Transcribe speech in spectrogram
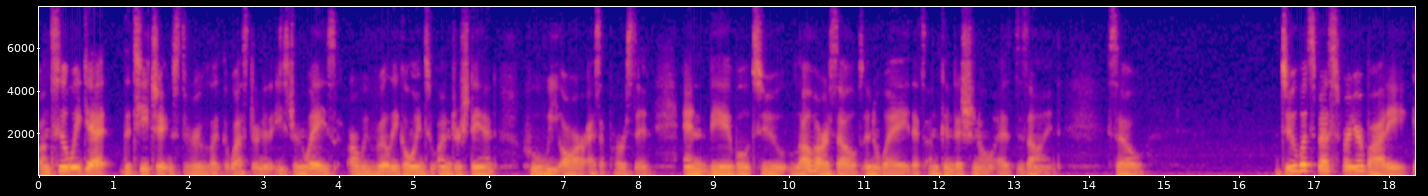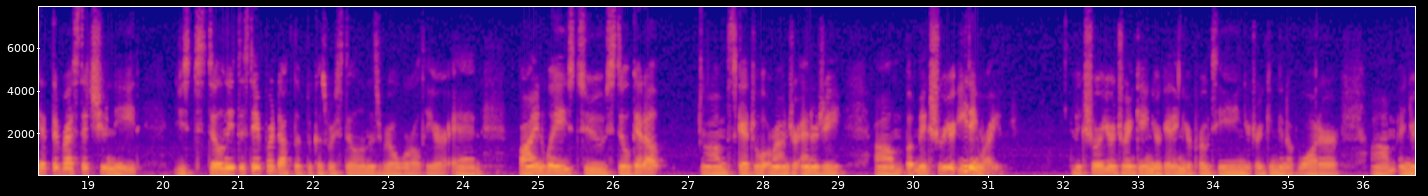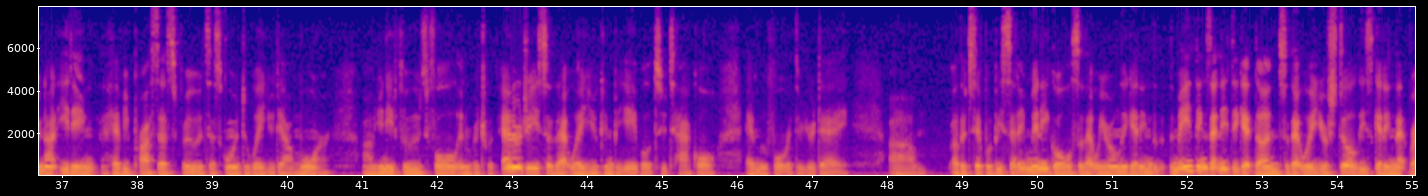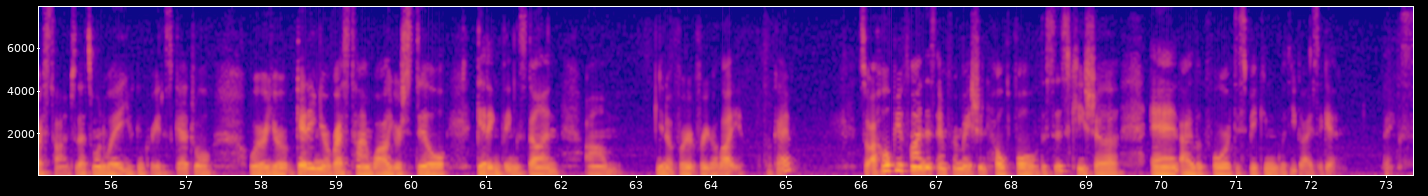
until we get the teachings through like the Western and the Eastern ways, are we really going to understand who we are as a person and be able to love ourselves in a way that's unconditional as designed. So, do what's best for your body, get the rest that you need. You still need to stay productive because we're still in this real world here and find ways to still get up, um, schedule around your energy, um, but make sure you're eating right. Make sure you're drinking, you're getting your protein, you're drinking enough water, um, and you're not eating heavy processed foods that's going to weigh you down more. Um, you need foods full and rich with energy so that way you can be able to tackle and move forward through your day. Um, other tip would be setting mini goals so that way you're only getting the, the, main things that need to get done so that way you're still at least getting that rest time. So that's one way you can create a schedule where you're getting your rest time while you're still getting things done, um, you know, for, for your life. Okay? So I hope you find this information helpful. This is Keisha, and I look forward to speaking with you guys again. Thanks.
